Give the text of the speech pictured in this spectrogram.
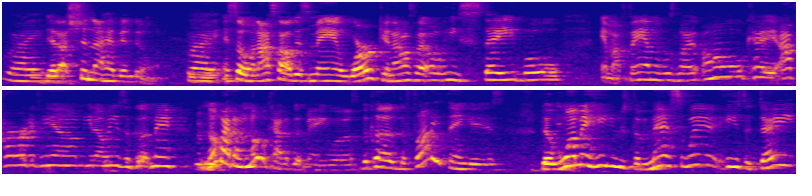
Right. that I should not have been doing. Right. And so when I saw this man working, I was like, oh, he's stable. And my family was like, oh, okay, I've heard of him. You know, he's a good man. Mm-hmm. Nobody don't know what kind of good man he was because the funny thing is, the woman he used to mess with, he used to date,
